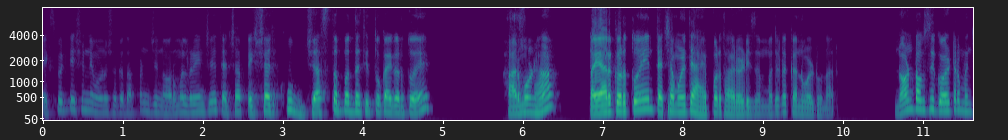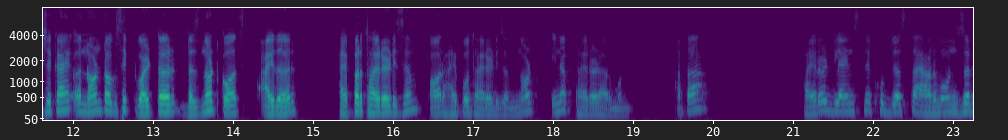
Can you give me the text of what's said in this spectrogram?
एक्सपेक्टेशन नाही म्हणू शकत आपण. जे नॉर्मल रेंज आहे त्याच्यापेक्षा खूप जास्त पद्धतीत तो काय करतोय? हार्मोन हा तयार करतोय त्याच्यामुळे ते हायपर थायरॉइडिझममध्ये कन्वर्ट होणार. नॉन टॉक्सिक गॉयटर म्हणजे काय? A non toxic goiter does not cause either hyperthyroidism or hypothyroidism not enough thyroid hormone आता थायरॉइड ग्लँड्सने खूप जास्त हार्मोन जर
